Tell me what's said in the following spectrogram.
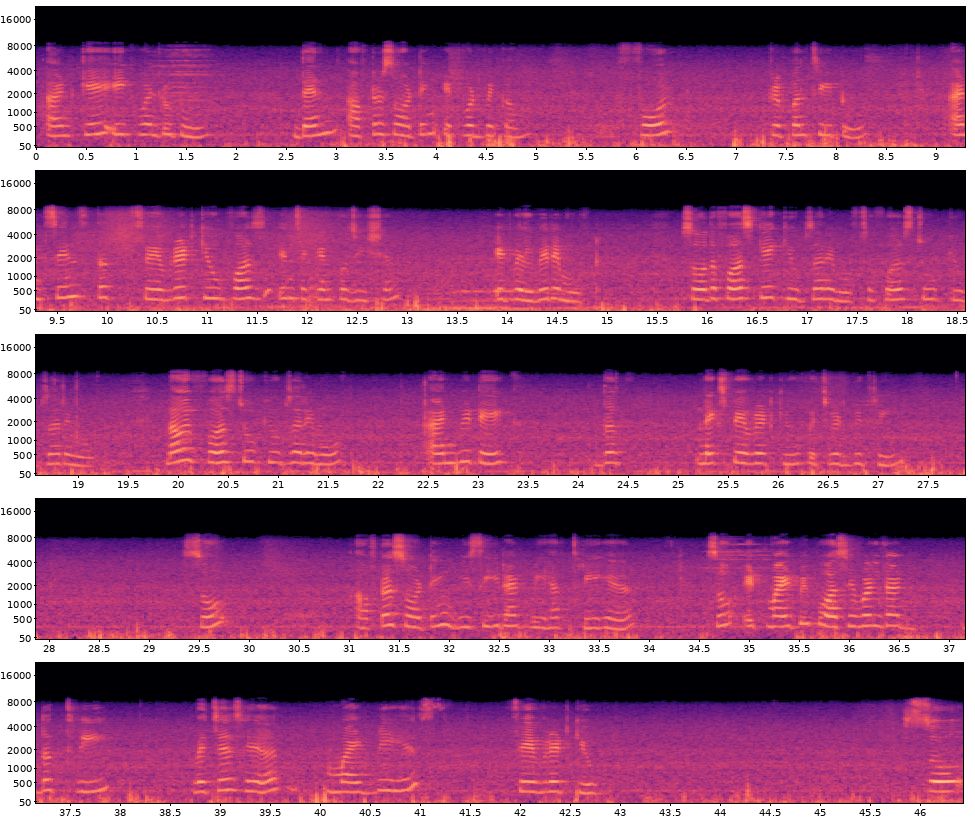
and k equal to 2 then after sorting it would become 4 triple 3 2 and since the favorite cube was in second position it will be removed so the first k cubes are removed. So first two cubes are removed. Now if first two cubes are removed and we take the next favorite cube which will be 3 so after sorting we see that we have 3 here. So it might be possible that the 3 which is here might be his favorite cube so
